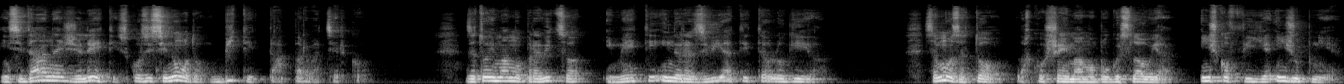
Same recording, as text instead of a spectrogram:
in si danes želeti skozi sinodo biti ta prva cerkev. Zato imamo pravico imeti in razvijati teologijo. Samo zato lahko še imamo bogoslovja in škofije in župnije.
